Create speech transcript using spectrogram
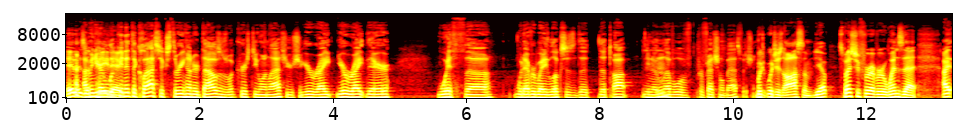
It is. I a mean, you're looking at the classics. Three hundred thousand is what Christie won last year. So you're right. You're right there with uh, what everybody looks as the the top you know level of professional bass fishing. which, which is awesome. Yep. Especially for whoever wins that. I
